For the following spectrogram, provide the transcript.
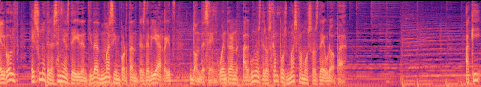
El golf es una de las señas de identidad más importantes de Biarritz, donde se encuentran algunos de los campos más famosos de Europa. Aquí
